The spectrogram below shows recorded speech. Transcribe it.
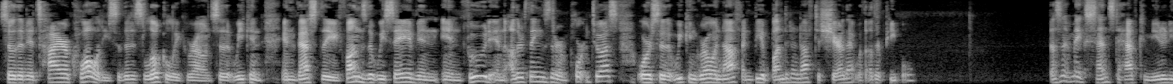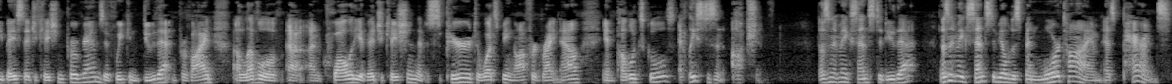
so that it's higher quality, so that it's locally grown, so that we can invest the funds that we save in, in food and other things that are important to us, or so that we can grow enough and be abundant enough to share that with other people? Doesn't it make sense to have community-based education programs if we can do that and provide a level of uh, and quality of education that is superior to what's being offered right now in public schools? At least as an option. Doesn't it make sense to do that? Doesn't it make sense to be able to spend more time as parents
